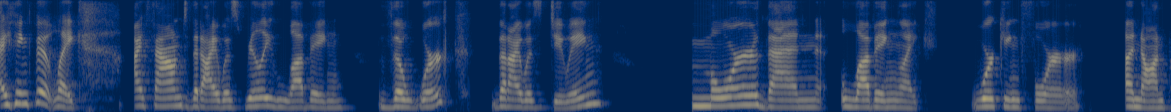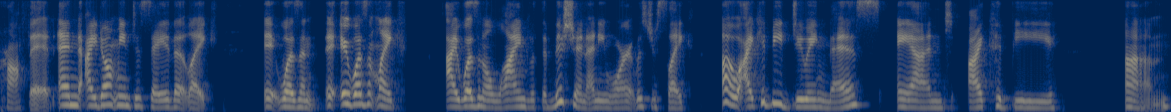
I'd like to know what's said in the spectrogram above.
I think that like I found that I was really loving the work that I was doing more than loving like working for a nonprofit. And I don't mean to say that like it wasn't it wasn't like I wasn't aligned with the mission anymore. It was just like, oh, I could be doing this and I could be um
